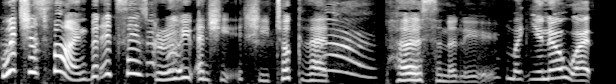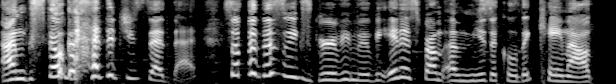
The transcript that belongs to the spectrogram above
which is fine. But it says groovy, and she she took that personally. But you know what? I'm still glad that you said that. So for this week's groovy movie, it is from a musical that came out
